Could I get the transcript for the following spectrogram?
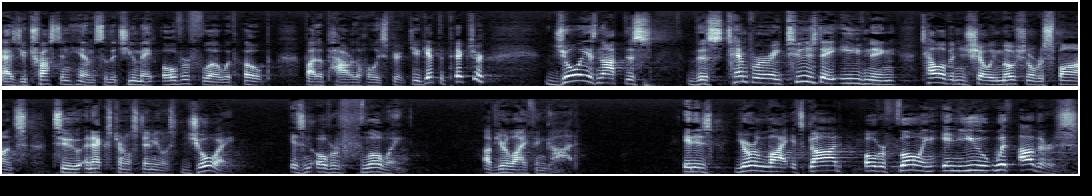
as you trust in him so that you may overflow with hope by the power of the Holy Spirit. Do you get the picture? Joy is not this, this temporary Tuesday evening television show emotional response to an external stimulus. Joy is an overflowing of your life in God. It is your light. It's God overflowing in you with others.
